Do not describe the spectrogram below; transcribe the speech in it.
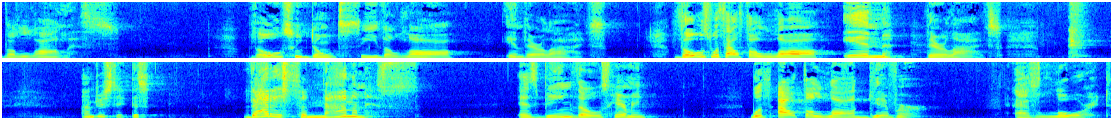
The lawless. Those who don't see the law in their lives. Those without the law in their lives. Understand this that is synonymous as being those, hear me, without the lawgiver as Lord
